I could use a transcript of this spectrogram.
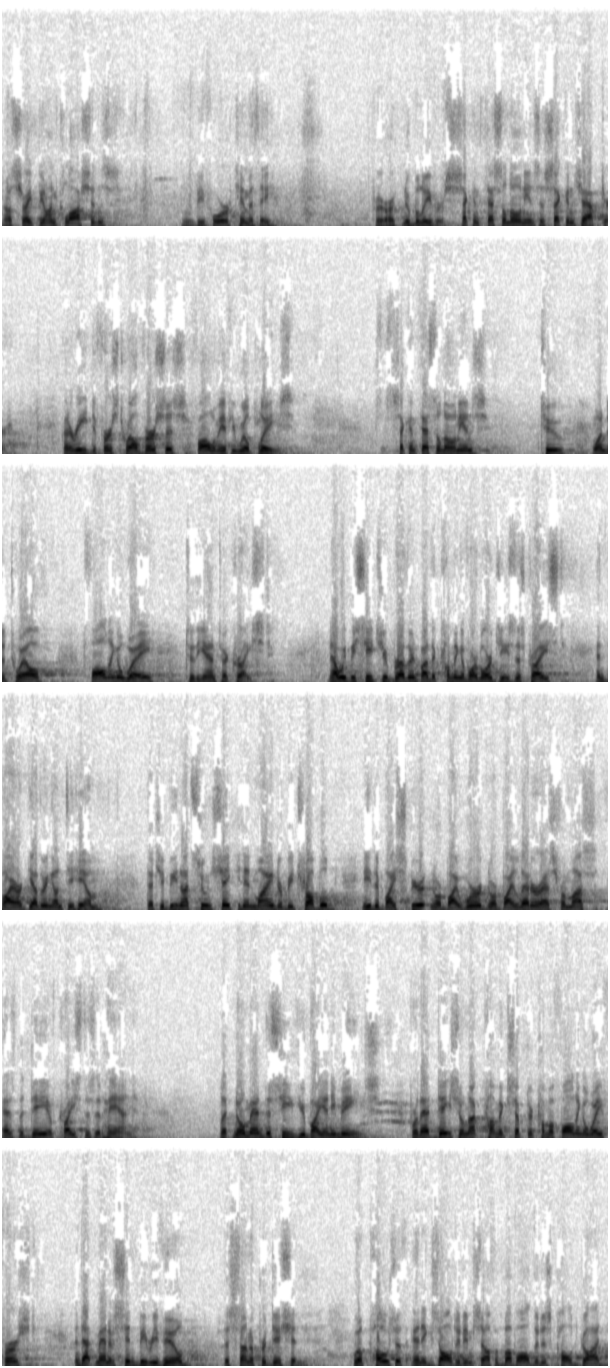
Now it's right beyond Colossians and before Timothy for our new believers. Second Thessalonians, the second chapter. I'm going to read the first 12 verses. Follow me if you will, please. Second Thessalonians 2 1 to 12. Falling away to the Antichrist. Now we beseech you, brethren, by the coming of our Lord Jesus Christ and by our gathering unto him, that ye be not soon shaken in mind or be troubled neither by spirit nor by word nor by letter as from us, as the day of Christ is at hand. Let no man deceive you by any means, for that day shall not come except there come a falling away first, and that man of sin be revealed, the son of perdition, who opposeth and exalted himself above all that is called God,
